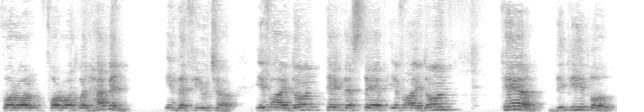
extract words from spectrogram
for, for what will happen in the future. If I don't take the step, if I don't tell the people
